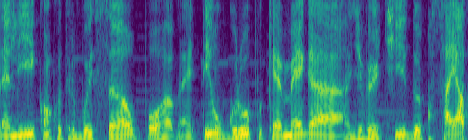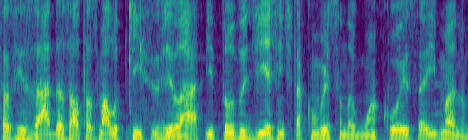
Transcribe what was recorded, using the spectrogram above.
ali com a contribuição. Porra, é, tem um grupo que é mega divertido. Sai altas risadas, altas maluquices de lá. E todo dia a gente tá conversando alguma coisa. E, mano,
